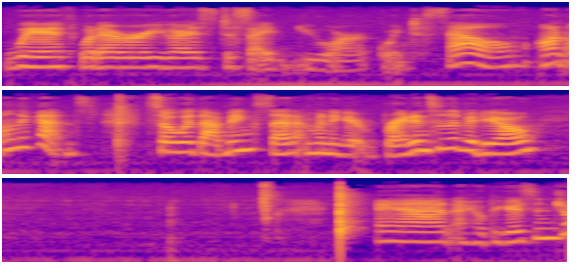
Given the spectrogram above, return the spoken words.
with whatever you guys decide you are going to sell on OnlyFans. So with that being said, I'm going to get right into the video and I hope you guys enjoy.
